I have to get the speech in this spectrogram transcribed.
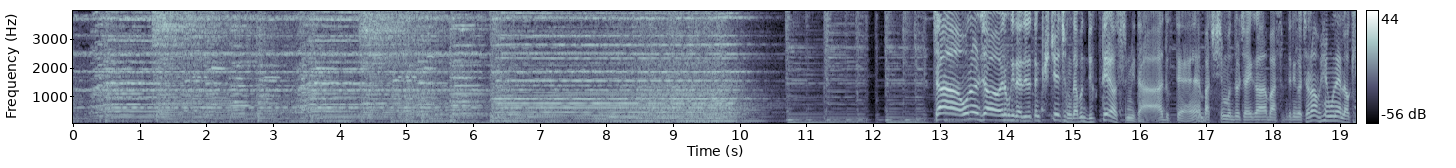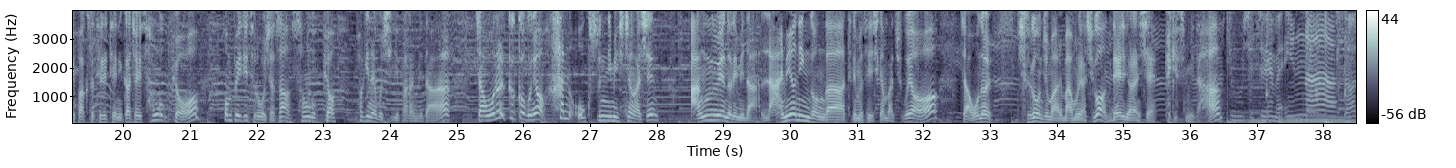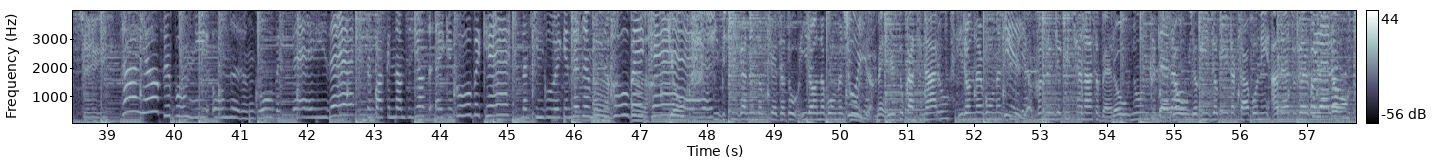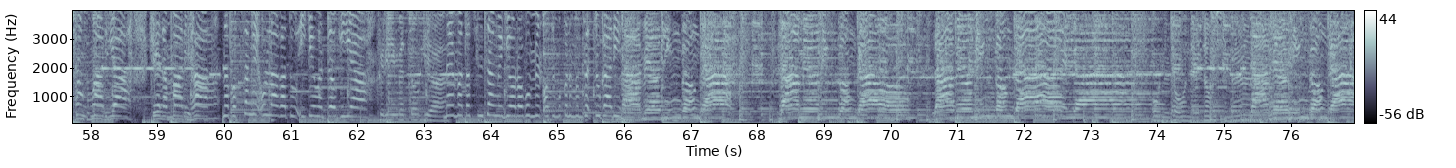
자, 오늘 저 여러분께 내드렸던 퀴즈의 정답은 늑대였습니다. 늑대. 맞추신 분들 저희가 말씀드린 것처럼 행운의 럭키박스 드릴 테니까 저희 선곡표 홈페이지 들어오셔서 선곡표 확인해 보시기 바랍니다. 자, 오늘 끝곡은요. 한옥수님이 시청하신 악뮤의 노래입니다. 라면인 건가 들으면서 이 시간 맞추고요. 자, 오늘 즐거운 주말 마무리하시고 내일 11시에 뵙겠습니다. 창밖에 남자 여자에게 고백해. 난 친구에게 내 잘못을 고백해. 요 12시간을 넘게 자도 일어나 보면 졸려. 매일 똑같은 하루 이런 날 보면 질려. 걷는 게 귀찮아서 배로 눈 그대로. 여기저기 닦다 보니 안 해도 되걸레로. 청소 말이야. 계란 말이야. 나 밥상에 올라가도 이게 완떡이야. 그림의 떡이야. 날마다 침장을 열어보면 어제 먹고는 분배 쪼가리 라면인 건가? 라면인 건가? 어, 라면인 건가 라면인 건가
